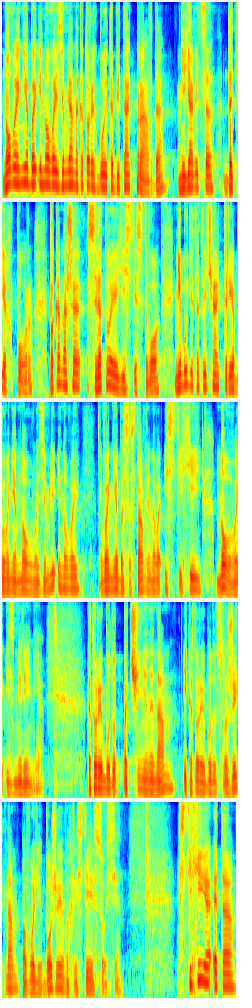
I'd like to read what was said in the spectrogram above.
Новое небо и новая земля, на которых будет обитать правда, не явится до тех пор, пока наше святое естество не будет отвечать требованиям нового земли и нового неба, составленного из стихий нового измерения которые будут подчинены нам и которые будут служить нам по воле Божией во Христе Иисусе. Стихия – это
